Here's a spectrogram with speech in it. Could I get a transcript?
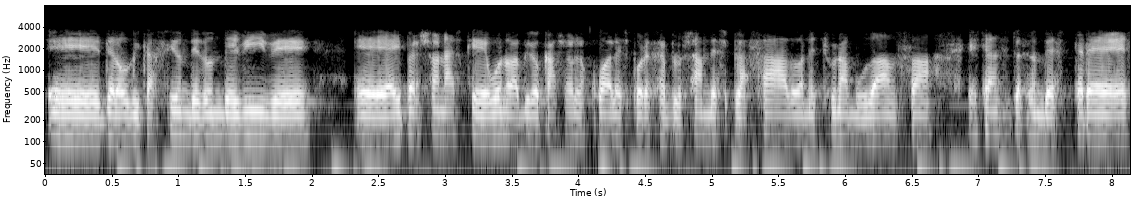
de la ubicación, de dónde vive, hay personas que, bueno, ha habido casos en los cuales, por ejemplo, se han desplazado, han hecho una mudanza, están en situación de estrés,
